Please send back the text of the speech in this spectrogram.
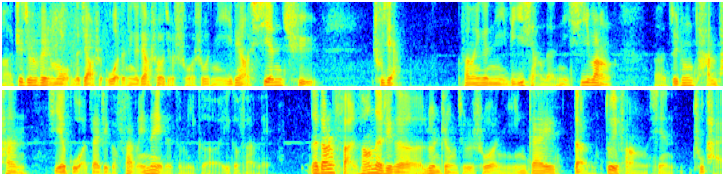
啊，这就是为什么我们的教授，我的那个教授就说说你一定要先去出价，放到一个你理想的，你希望。呃，最终谈判结果在这个范围内的这么一个一个范围。那当然，反方的这个论证就是说，你应该等对方先出牌。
